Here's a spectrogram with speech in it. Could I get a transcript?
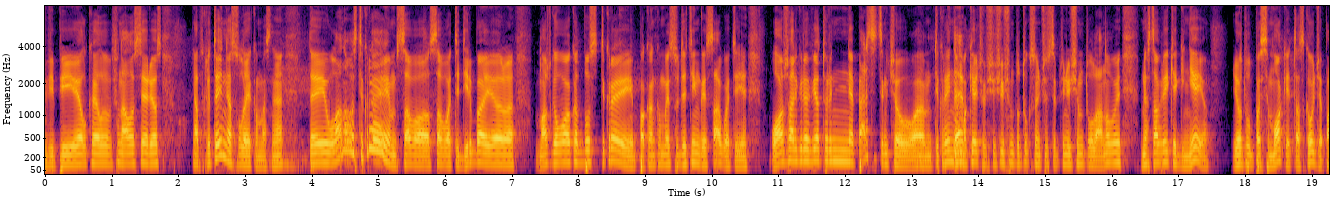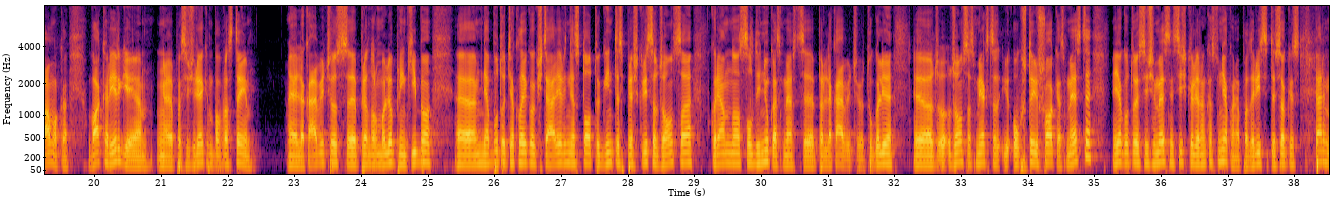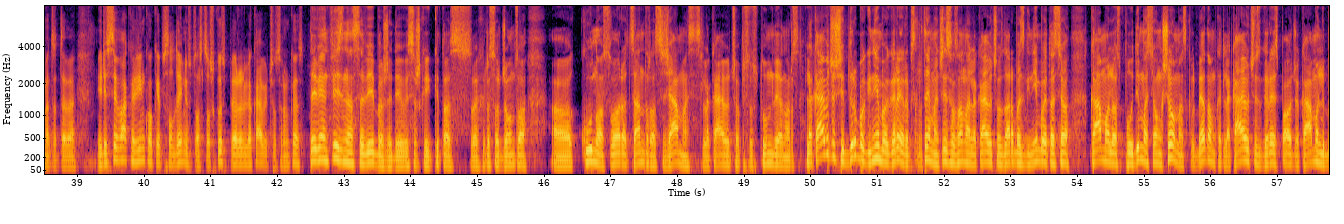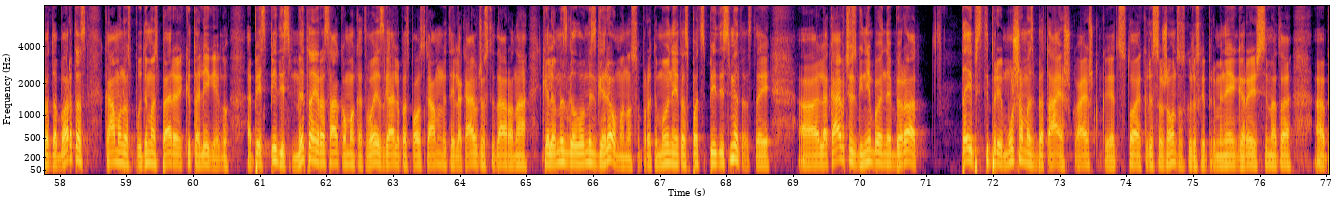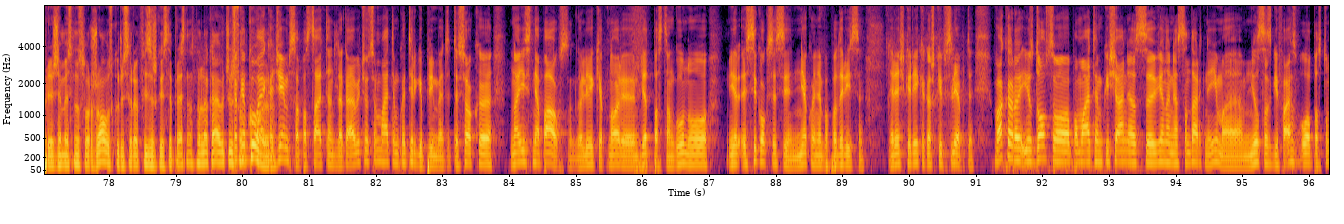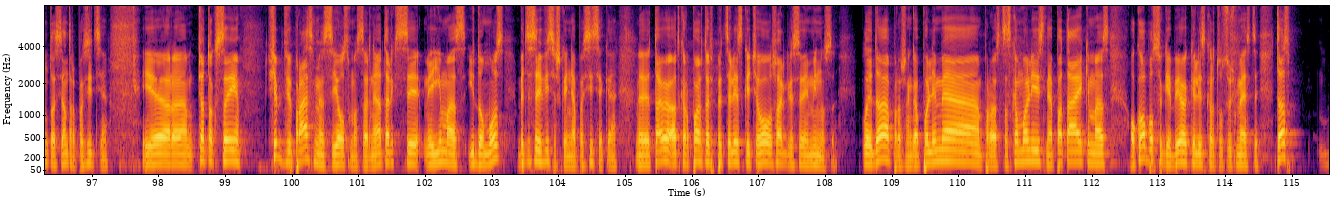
MVP LKL finalo serijos, apskritai nesulaikomas, ne? Tai Ulanovas tikrai savo, savo atidirba ir aš galvoju, kad bus tikrai pakankamai sudėtingai saugoti jį. O aš Žalgirio vietų ir nepersitinkčiau, tikrai nemokėčiau 600 700 Ulanovui, nes tau reikia gynėjų. Jau tu pasimokė tą skaudžią pamoką. Vakar irgi e, pasižiūrėkim paprastai. E, Lekavičius e, prie normalių aplinkybių e, nebūtų tiek laiko aikštelė ir nestotų gintis prieš Krisą Džonsą, kuriam nuo saldiniukas mesti per Lekavičių. Tu gali, Dž- Džonsas mėgsta aukštai šokęs mesti, jeigu tu esi žemesnis, iškeli rankas, tu nieko nepadarysi, tiesiog jis permeta tave. Ir jisai vakar rinko kaip saldainius tuos taškus per Lekavičius rankas. Tai vien fizinė savybė žaidėjų visiškai kitos Chriso Džonso kūno svorio centras žemas, jis Lekavičio apsistumdė, nors Lekavičius šiaip dirbo gynyboje gerai ir apskritai man šį sezoną Lekavičiaus darbas gynyboje, tas jo kamulio spaudimas jau anksčiau mes kalbėdom, kad Lekavičius gerai spaudžia kamulį, bet dabar tas kamulio spaudimas perėjo į kitą lygį. Jeigu apie Spydį Smithą yra sakoma, kad va jis gali paspausti kamulį, tai Lekavičius tai daro, na, keliomis galvomis geriau, mano supratimu, nei tas pats Spydį Smithas. Tai a, Lekavičius gynyboje nebėra taip stipriai mušamas, bet aišku, aišku, kai atsistoja Krisas Žonsas, kuris, kaip ir minėjai, gerai išsimeta prie žemesnius varžovus, kuris yra fiziškai stipresnis nuo Lekavičius. Kaip. Maiką yra. Džeimsą pastatė ant Lekavičius ir matėm, kad irgi primeti. Tiesiog, na, jis nepauks, gali kiek nori dėti pastangų, nu, ir esi koks esi, nieko nebepadarysi. Ir reiškia, reikia kažkaip slėpti. Vakar iš Dovso pamatėm kišenės vieną nestandartinę įmą. Nilsas Gifais buvo pastumtas į antrą poziciją. Ir čia toksai Šiaip dviprasmės jausmas, ar ne, tarsi ėjimas įdomus, bet jisai visiškai nepasisekė. E, Tau atkarpo aš dar specialiai skaičiavau Žalgirisoje minusą. Klaida, pražanga polime, prastas kamolys, nepataikymas, o Kobas sugebėjo kelis kartus užmesti. Tas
